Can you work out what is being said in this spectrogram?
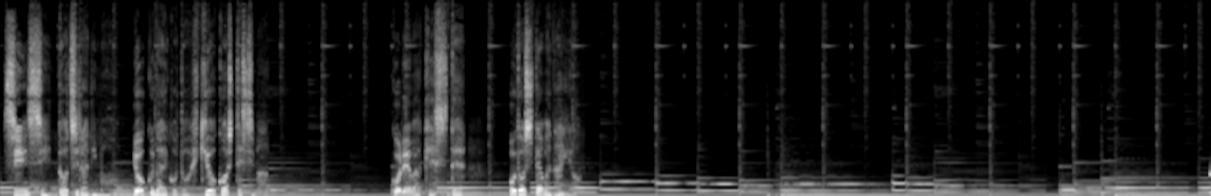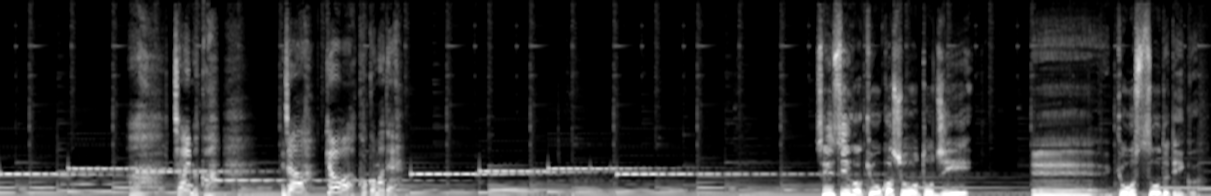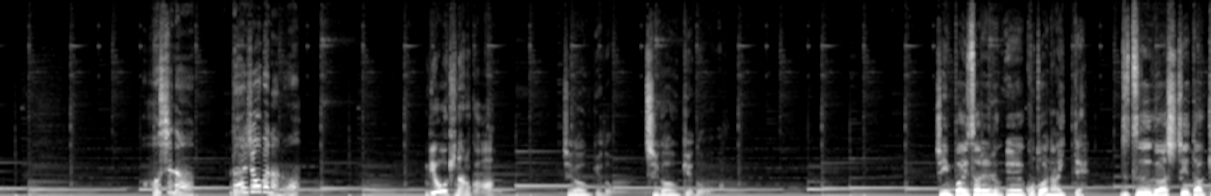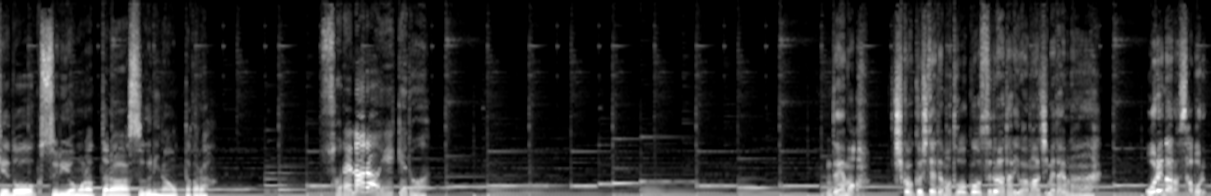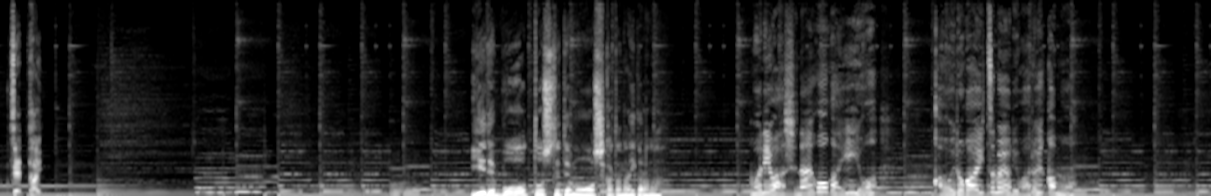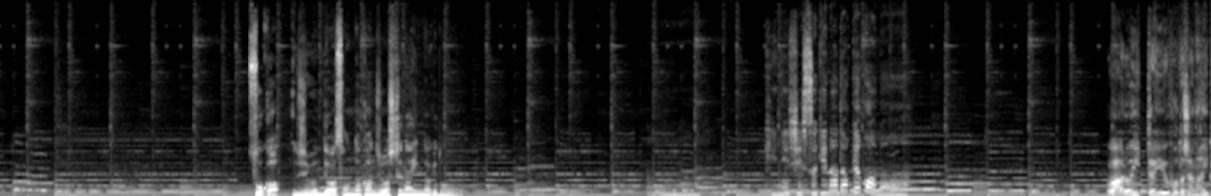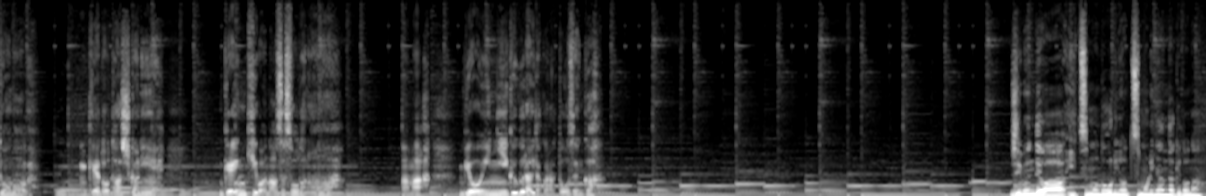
心身どちらにも良くないことを引き起こしてしまう。これは決して脅しではないよ。ムか。じゃあ今日はここまで。先生が教科書を閉じえー、教室を出ていく。星名大丈夫なの？病気なのか？違うけど違うけど。心配される、えーことはないって頭痛がしてたけど薬をもらったらすぐに治ったから。それならいいけど。でも遅刻してでも登校するあたりは真面目だよな。俺ならサボる絶対。家でぼーっとしてても仕方ないからな。無理はしない方がいいよ顔色がいつもより悪いかも。そうか自分ではそんな感じはしてないんだけど。うーん気にしすぎなだけかな。悪いって言うほどじゃないと思う。けど確かに元気はなさそうだな。あまあ病院に行くぐらいだから当然か自分ではいつも通りのつもりなんだけどな。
